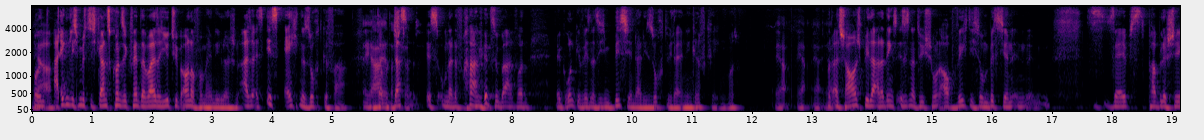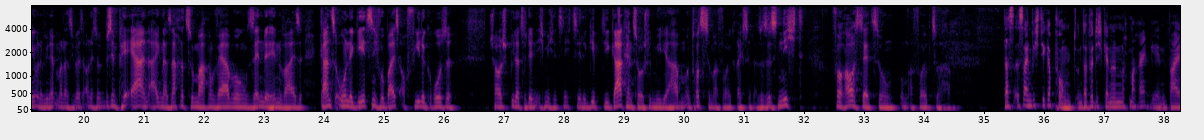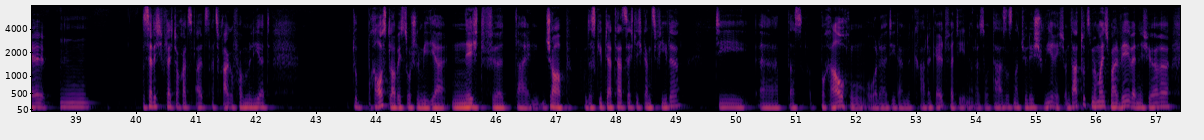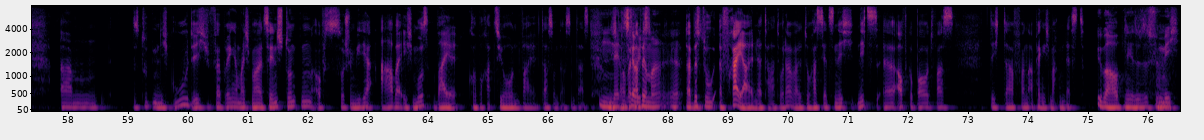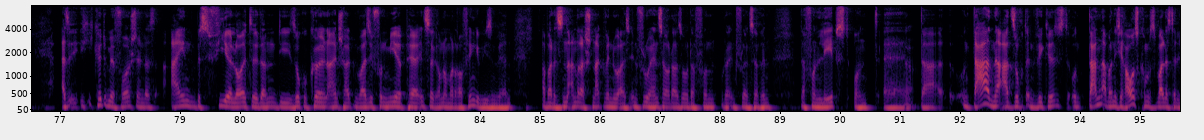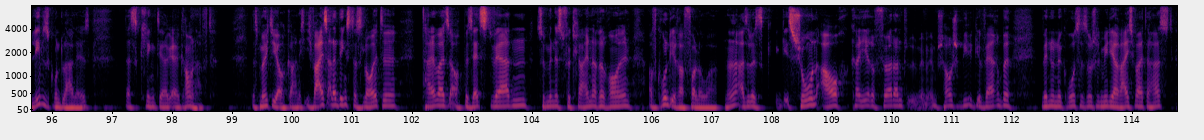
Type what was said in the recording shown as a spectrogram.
Und Ja. eigentlich müsste ich ganz konsequenterweise YouTube auch noch vom Handy löschen. Also es ist echt eine Suchtgefahr. Ja, ich glaube, ja, das das, ist, um deine Frage zu beantworten, der Grund gewesen, dass ich ein bisschen da die Sucht wieder in den Griff kriegen muss. Ja, ja, ja. Und als Schauspieler allerdings ist es natürlich schon auch wichtig, so ein bisschen in, in Selbstpublishing oder wie nennt man das, ich weiß auch nicht, so ein bisschen PR in eigener Sache zu machen, Werbung, Sendehinweise. Ganz ohne geht's nicht, wobei es auch viele große Schauspieler, zu denen ich mich jetzt nicht zähle, gibt, die gar kein Social Media haben und trotzdem erfolgreich sind. Also es ist nicht Voraussetzung, um Erfolg zu haben. Das ist ein wichtiger Punkt und da würde ich gerne noch mal reingehen, weil mh, das hätte ich vielleicht auch als, als, als Frage formuliert. Du brauchst, glaube ich, Social Media nicht für deinen Job. Und es gibt ja tatsächlich ganz viele, die äh, das brauchen oder die damit gerade Geld verdienen oder so. Da ist es natürlich schwierig. Und da tut es mir manchmal weh, wenn ich höre, ähm, das tut mir nicht gut. Ich verbringe manchmal zehn Stunden auf Social Media, aber ich muss, weil Kooperation, weil das und das und das. Und ich Nett glaube, glaube da, bist, nochmal. Ja. da bist du freier in der Tat, oder? Weil du hast jetzt nicht nichts äh, aufgebaut, was dich davon abhängig machen lässt. Überhaupt nicht. Also das ist für Hm. mich, also ich, ich könnte mir vorstellen, dass ein bis vier Leute dann die Soko Köln einschalten, weil sie von mir per Instagram nochmal darauf hingewiesen werden. Aber das ist ein anderer Schnack, wenn du als Influencer oder so davon oder Influencerin davon lebst und, äh, Ja. da, und da eine Art Sucht entwickelst und dann aber nicht rauskommst, weil das deine Lebensgrundlage ist. Das klingt ja äh, grauenhaft. Das möchte ich auch gar nicht. Ich weiß allerdings, dass Leute teilweise auch besetzt werden, zumindest für kleinere Rollen, aufgrund ihrer Follower. Ne? Also das ist schon auch karrierefördernd im, im Schauspielgewerbe, wenn du eine große Social-Media-Reichweite hast.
